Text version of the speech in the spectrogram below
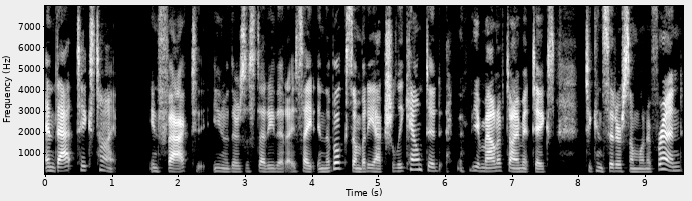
and that takes time in fact you know there's a study that i cite in the book somebody actually counted the amount of time it takes to consider someone a friend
